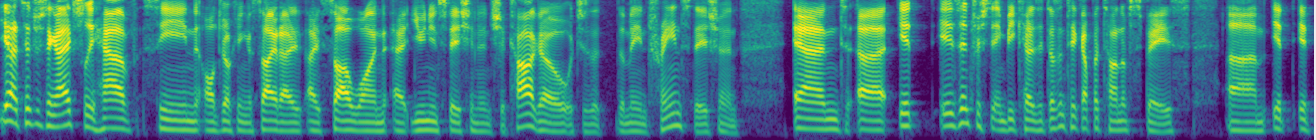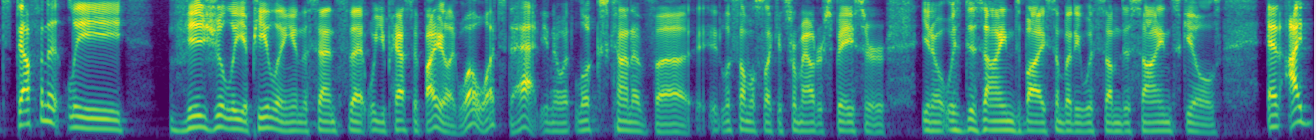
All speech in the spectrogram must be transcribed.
Yeah, it's interesting. I actually have seen, all joking aside, I, I saw one at Union Station in Chicago, which is a, the main train station. And uh, it is interesting because it doesn't take up a ton of space. Um, it it's definitely visually appealing in the sense that when you pass it by, you're like, "Whoa, what's that?" You know, it looks kind of, uh, it looks almost like it's from outer space, or you know, it was designed by somebody with some design skills. And I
